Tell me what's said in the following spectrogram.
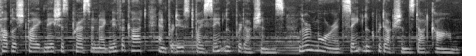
published by Ignatius Press and Magnificat, and produced by St. Luke Productions. Learn more at stlukeproductions.com.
